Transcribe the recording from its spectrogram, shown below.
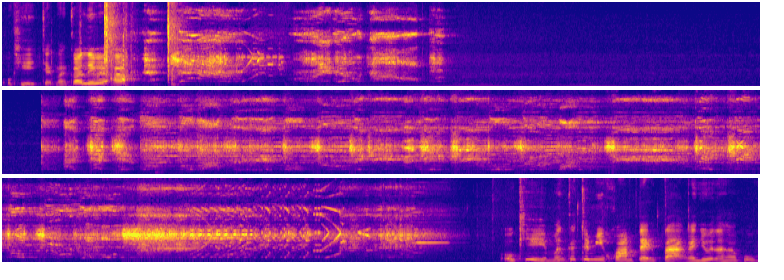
โอเค จากนั้นก็เลเวลอัพ เค มันก็จะมีความแตกต่างกันอยู่นะครับผม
